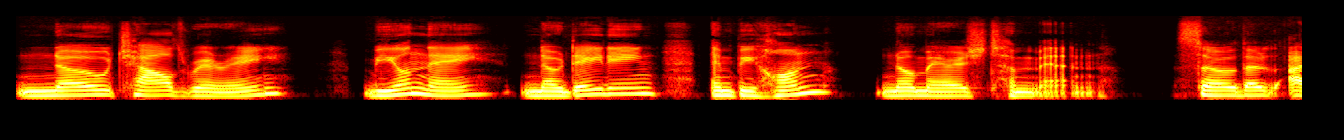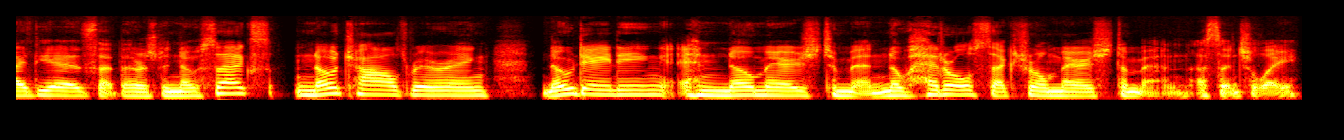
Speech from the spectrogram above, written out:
no child rearing, bionne, no dating, and bihon, no marriage to men. So the idea is that there's been no sex, no child rearing, no dating, and no marriage to men, no heterosexual marriage to men, essentially.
